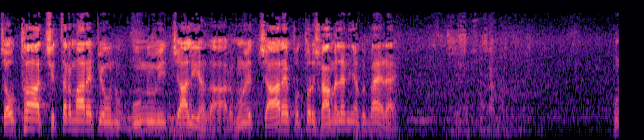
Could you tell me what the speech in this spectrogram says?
چوتھا چھتر مارے پیو نو بھی چالی ہزار۔ ہوں چارے پتر شامل ہیں، یا کوئی بہ رہا ہے ہوں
